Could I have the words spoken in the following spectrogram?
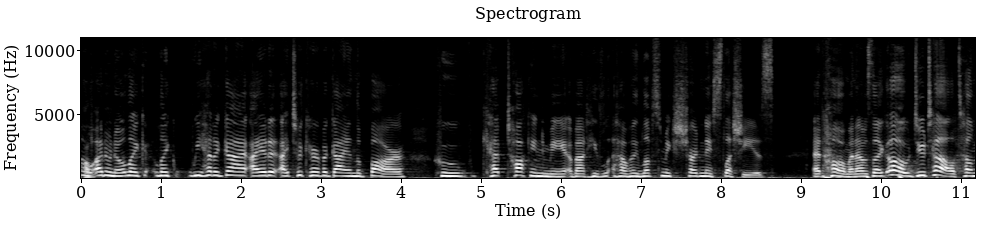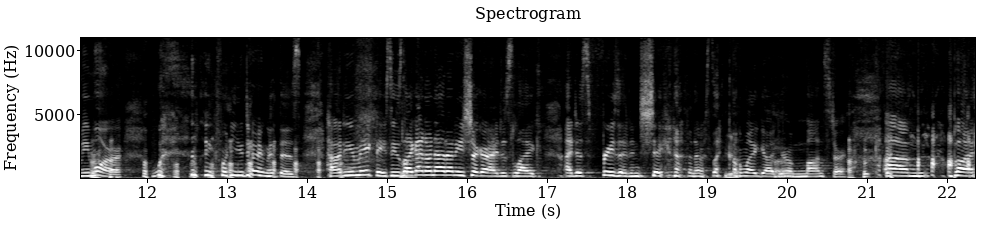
oh, I'll- I don't know. Like, like we had a guy. I had. A, I took care of a guy in the bar who kept talking to me about he how he loves to make Chardonnay slushies at home, and I was like, oh, do tell, tell me more. like, what are you doing with this? How do you make these? He's like, I don't add any sugar. I just like, I just freeze it and shake it up. And I was like, oh my god, you're a monster. Um, but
